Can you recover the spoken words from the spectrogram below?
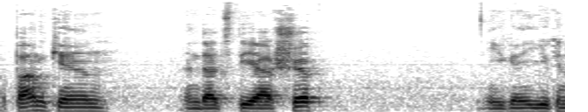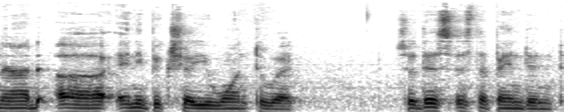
a pumpkin and that's the airship. You can you can add uh, any picture you want to it. So this is the pendant.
